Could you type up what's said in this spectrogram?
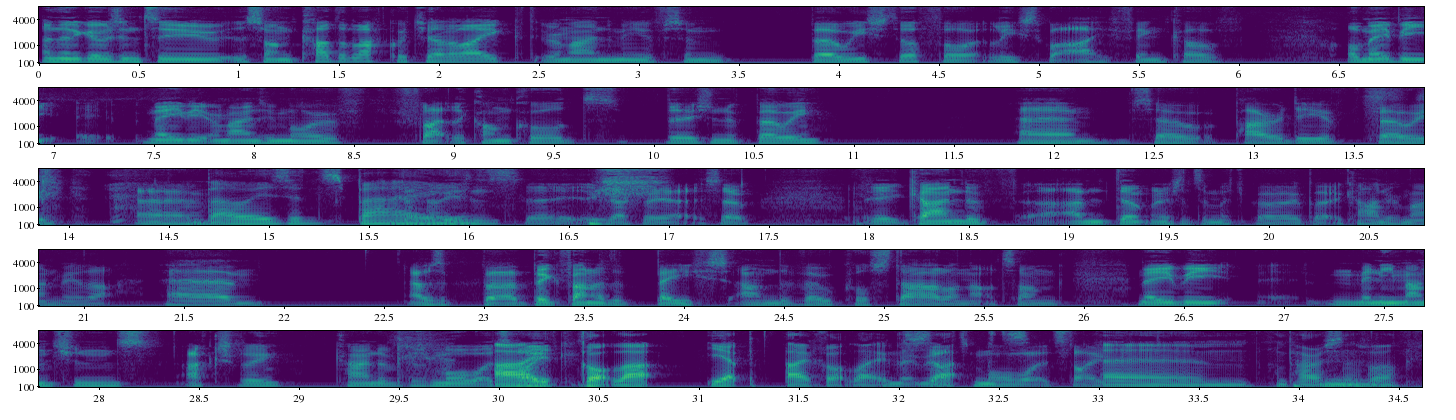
and then it goes into the song Cadillac, which I liked. It reminded me of some Bowie stuff, or at least what I think of. Or maybe maybe it reminds me more of Flight the Conchords version of Bowie. Um, so a parody of Bowie. Um, Bowies and spies. Bowie isn't- uh, exactly, yeah. So it kind of I don't listen to much Bowie, but it kind of reminded me of that. Um, I was a, a big fan of the bass and the vocal style on that song. Maybe uh, Mini Mansions actually kind of was more what it's I like. I got that. Yep, I got that Maybe exact that's more what it's like. um, comparison as Mm. well.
